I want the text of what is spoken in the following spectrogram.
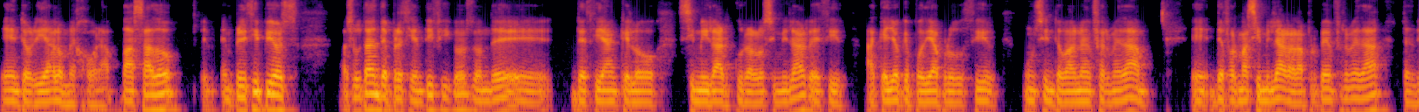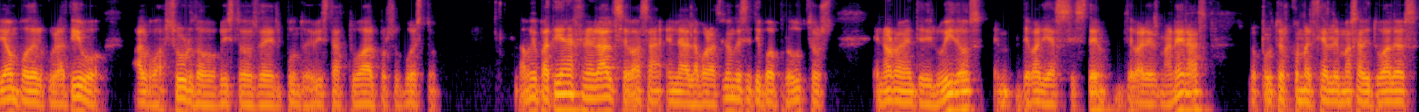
en teoría lo mejora. Basado en, principios absolutamente precientíficos, donde eh, decían que lo similar cura lo similar, es decir, aquello que podía producir un síntoma de una enfermedad eh, de forma similar a la propia enfermedad, tendría un poder curativo algo absurdo visto desde el punto de vista actual, por supuesto. La homeopatía en general se basa en la elaboración de ese tipo de productos enormemente diluidos de varias, de varias maneras. Los productos comerciales más habituales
